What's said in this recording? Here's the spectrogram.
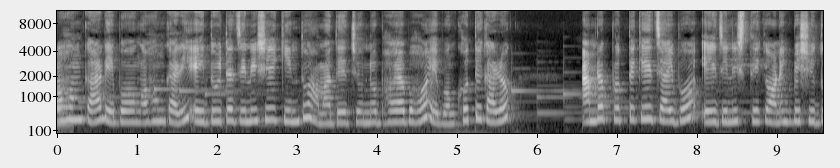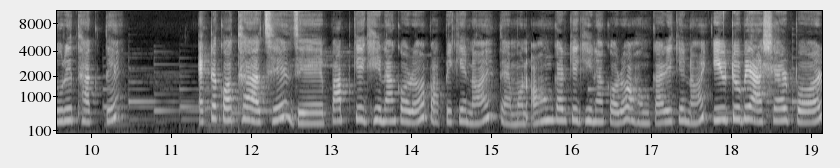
অহংকার এবং অহংকারী এই দুইটা জিনিসই কিন্তু আমাদের জন্য ভয়াবহ এবং ক্ষতিকারক। আমরা প্রত্যেকেই চাইব এই জিনিস থেকে অনেক বেশি দূরে থাকতে। একটা কথা আছে যে, পাপকে ঘৃণা করো, পাপিকে নয়, তেমন অহংকারকে ঘৃণা করো, অহংকারীকে নয়। ইউটিউবে আসার পর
